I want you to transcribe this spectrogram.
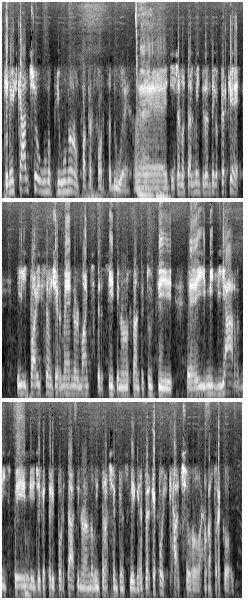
Che nel calcio uno più uno non fa per forza due, Eh, ci sono talmente tante cose. Perché il Paris Saint Germain o il Manchester City, nonostante tutti eh, i miliardi spesi e i giocatori portati, non hanno vinto la Champions League? Perché poi il calcio è un'altra cosa.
